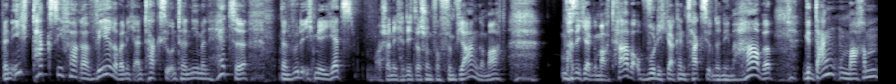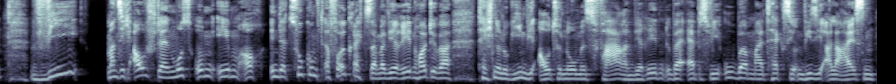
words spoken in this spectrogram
wenn ich Taxifahrer wäre, wenn ich ein Taxiunternehmen hätte, dann würde ich mir jetzt, wahrscheinlich hätte ich das schon vor fünf Jahren gemacht, was ich ja gemacht habe, obwohl ich gar kein Taxiunternehmen habe, Gedanken machen, wie man sich aufstellen muss, um eben auch in der Zukunft erfolgreich zu sein. Weil wir reden heute über Technologien wie autonomes Fahren. Wir reden über Apps wie Uber, MyTaxi und wie sie alle heißen,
